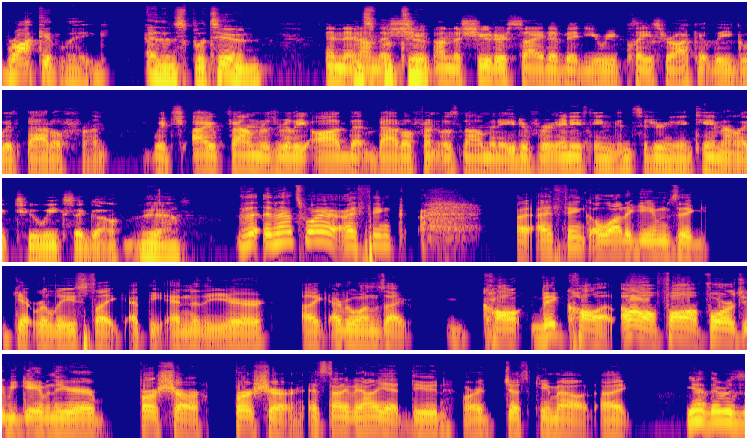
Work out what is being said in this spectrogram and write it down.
Rocket League, and then Splatoon. And then And on the Splatoon- shoot on the shooter side of it, you replace Rocket League with Battlefront, which I found was really odd that Battlefront was nominated for anything, considering it came out like two weeks ago. Yeah, Th- and that's why I think, I I think a lot of games that get released like at the end of the year, like everyone's like call they call it. Oh, Fallout Four is gonna be game of the year for sure, for sure. It's not even out yet, dude, or it just came out. Like, Yeah, there was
